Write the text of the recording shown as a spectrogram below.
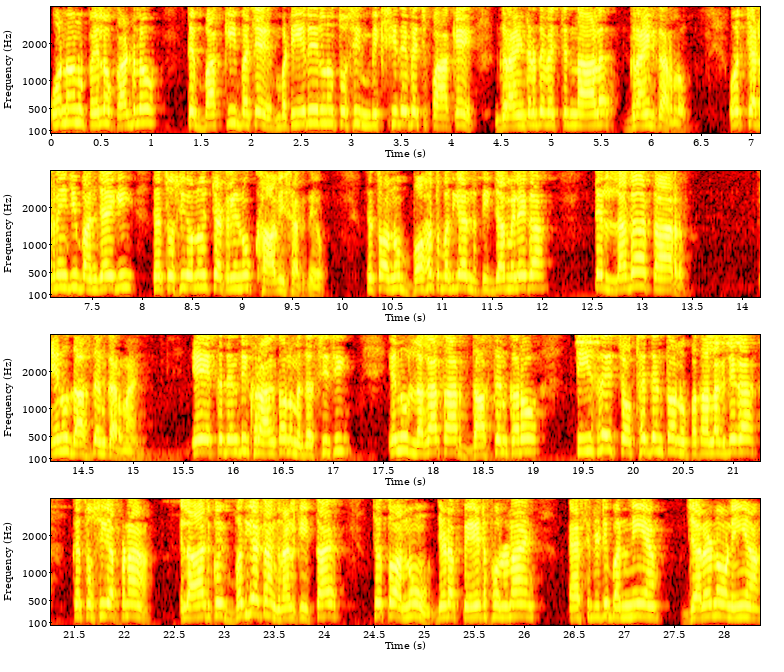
ਉਹਨਾਂ ਨੂੰ ਪਹਿਲਾਂ ਕੱਢ ਲਓ ਤੇ ਬਾਕੀ ਬਚੇ ਮਟੀਰੀਅਲ ਨੂੰ ਤੁਸੀਂ ਮਿਕਸੀ ਦੇ ਵਿੱਚ ਪਾ ਕੇ ਗ੍ਰਾਈਂਡਰ ਦੇ ਵਿੱਚ ਨਾਲ ਗ੍ਰਾਈਂਡ ਕਰ ਲਓ। ਉਹ ਚਟਨੀ ਜੀ ਬਣ ਜਾਏਗੀ ਤੇ ਤੁਸੀਂ ਉਹਨੂੰ ਚਟਨੀ ਨੂੰ ਖਾ ਵੀ ਸਕਦੇ ਹੋ। ਤੇ ਤੁਹਾਨੂੰ ਬਹੁਤ ਵਧੀਆ ਨਤੀਜਾ ਮਿਲੇਗਾ ਤੇ ਲਗਾਤਾਰ ਇਹਨੂੰ 10 ਦਿਨ ਕਰਨਾ ਹੈ। ਇਹ ਇੱਕ ਦਿਨ ਦੀ ਖੁਰਾਕ ਤੁਹਾਨੂੰ ਮੈਂ ਦੱਸੀ ਸੀ। ਇਹਨੂੰ ਲਗਾਤਾਰ 10 ਦਿਨ ਕਰੋ। ਤੀਸਰੇ, ਚੌਥੇ ਦਿਨ ਤੁਹਾਨੂੰ ਪਤਾ ਲੱਗ ਜਾਏਗਾ ਕਿ ਤੁਸੀਂ ਆਪਣਾ ਇਲਾਜ ਕੋਈ ਵਧੀਆ ਢੰਗ ਨਾਲ ਕੀਤਾ ਹੈ ਤੇ ਤੁਹਾਨੂੰ ਜਿਹੜਾ ਪੇਟ ਫੁੱਲਣਾ ਹੈ, ਐਸਿਡਿਟੀ ਬਣਨੀ ਆ ਜਲਣ ਹੋਣੀ ਆ,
